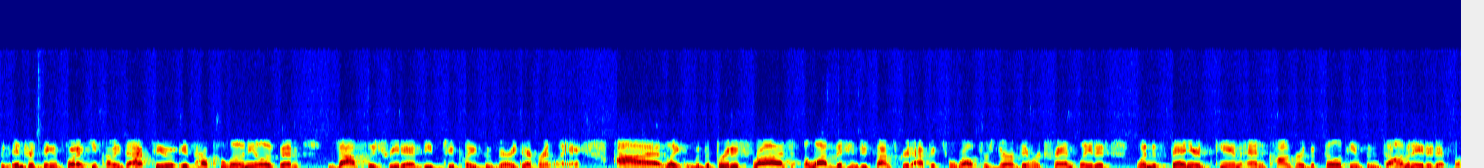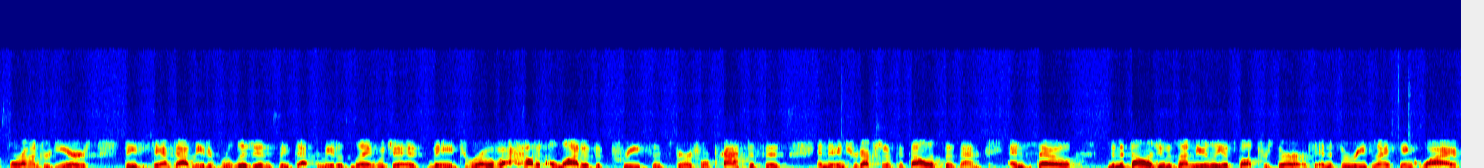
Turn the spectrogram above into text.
interesting, is what I keep coming back to, is how colonialism vastly treated these two places very differently. Uh, like with the British Raj, a lot of the Hindu Sanskrit epics were well preserved, they were translated. When the Spaniards came and conquered the Philippines and dominated it for 400 years, they stamped out native religions, they decimated languages, they drove out a lot of the priests and spiritual practices in the introduction of Catholicism. And so the mythology was not nearly as well preserved. And it's the reason I think why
